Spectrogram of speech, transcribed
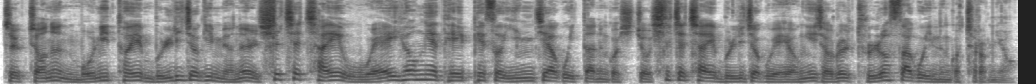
즉 저는 모니터의 물리적인 면을 실제차의 외형에 대입해서 인지하고 있다는 것이죠. 실제차의 물리적 외형이 저를 둘러싸고 있는 것처럼요.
